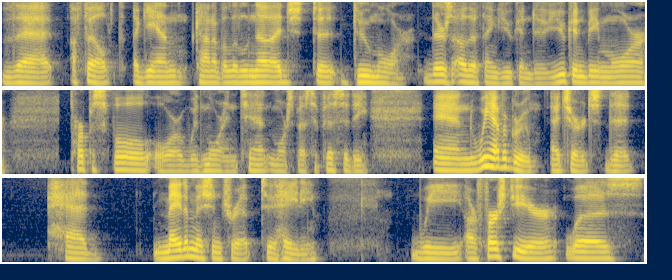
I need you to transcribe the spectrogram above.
that I felt again kind of a little nudge to do more. There's other things you can do. You can be more purposeful or with more intent, more specificity. And we have a group at church that had made a mission trip to Haiti. We our first year was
